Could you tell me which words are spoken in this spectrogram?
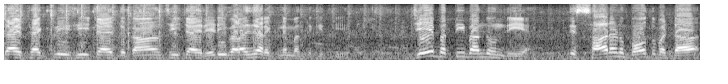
ਚਾਹੇ ਫੈਕਟਰੀ ਸੀ ਚਾਹੇ ਦੁਕਾਨ ਸੀ ਚਾਹੇ ਰੇੜੀ ਵਾਲਾ ਸੀ ਹਰ ਇੱਕ ਨੇ ਮਦਦ ਕੀਤੀ ਹੈ। ਜੇ ਬੱਤੀ ਬੰਦ ਹੁੰਦੀ ਹੈ ਤੇ ਸਾਰਿਆਂ ਨੂੰ ਬਹੁਤ ਵੱਡਾ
